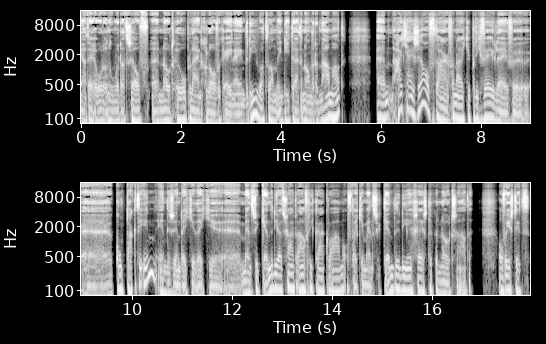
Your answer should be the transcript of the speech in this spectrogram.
Ja, tegenwoordig noemen we dat zelf uh, noodhulplijn, geloof ik, 113, wat dan in die tijd een andere naam had. Um, had jij zelf daar vanuit je privéleven uh, contacten in? In de zin dat je, dat je uh, mensen kende die uit Zuid-Afrika kwamen, of dat je mensen kende die in geestelijke nood zaten? Of is dit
